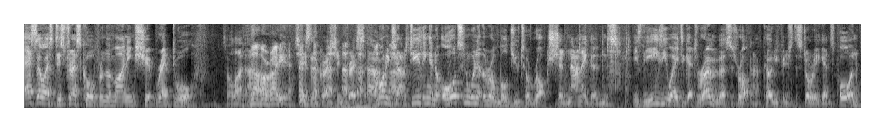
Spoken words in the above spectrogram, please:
SOS distress call from the mining ship Red Dwarf. So I like that. All right. Cheers to the question, Chris. Uh, morning, chaps. Do you think an Orton win at the Rumble due to Rock shenanigans is the easy way to get to Roman versus Rock and have Cody finish the story against Orton,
